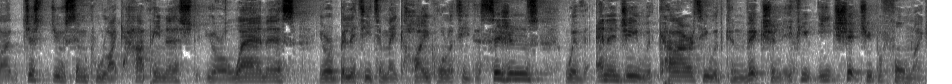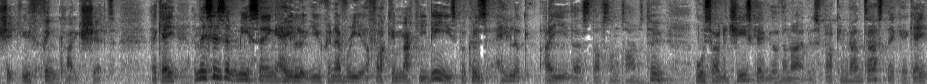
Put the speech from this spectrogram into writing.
but just your simple like happiness, your awareness, your ability to make high quality decisions with energy, with clarity, with conviction. If you eat shit, you perform like shit, you think like shit. Okay? And this isn't me saying, hey, look, you can never eat a fucking Mackie D's because, hey, look, I eat that stuff sometimes too. Also had a cheesecake the other night. It was fucking fantastic. Okay?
